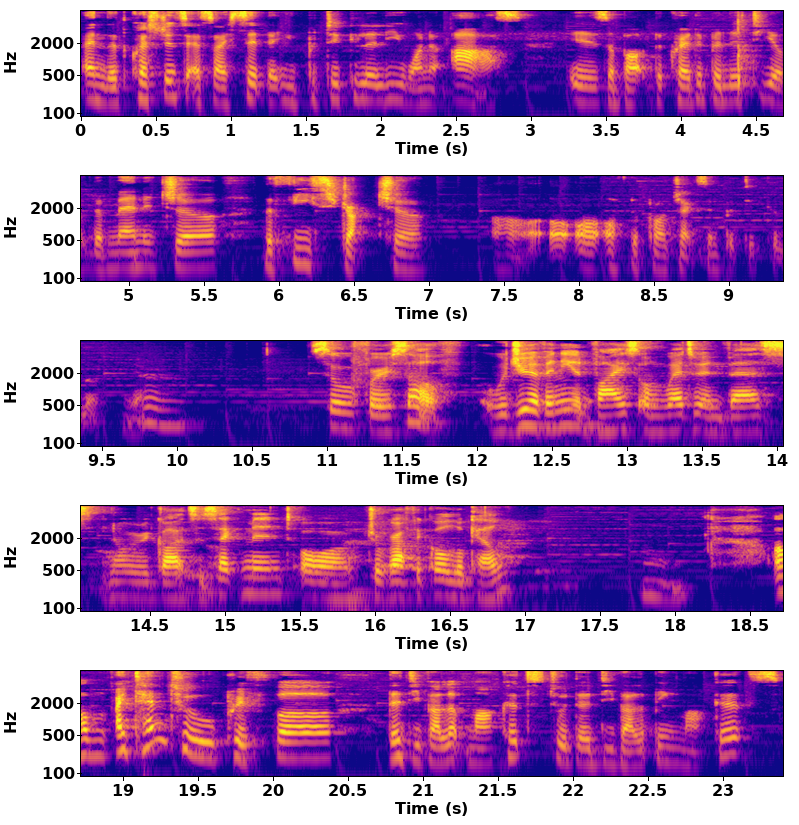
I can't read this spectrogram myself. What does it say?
And the questions, as I said, that you particularly want to ask is about the credibility of the manager, the fee structure, uh, of the projects in particular. Yeah. Mm. So, for yourself, would you have any advice on where to invest, you know, in regards to segment or geographical locale? Mm. Um, I tend to prefer the developed markets to the developing markets.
